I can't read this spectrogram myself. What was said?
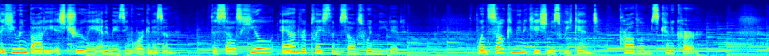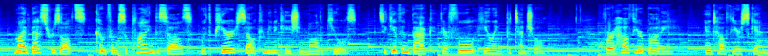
The human body is truly an amazing organism. The cells heal and replace themselves when needed. When cell communication is weakened, problems can occur. My best results come from supplying the cells with pure cell communication molecules to give them back their full healing potential. For a healthier body and healthier skin,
